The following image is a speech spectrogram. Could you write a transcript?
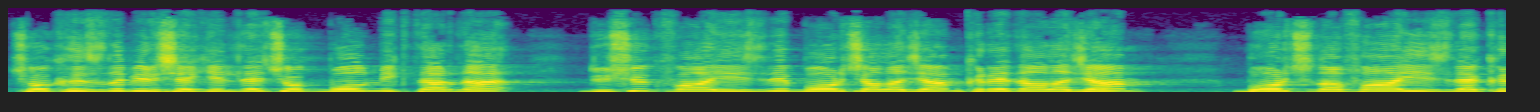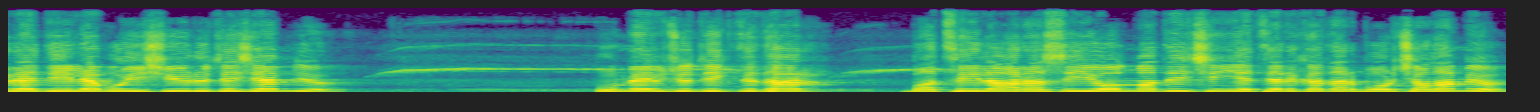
Çok hızlı bir şekilde, çok bol miktarda düşük faizli borç alacağım, kredi alacağım. Borçla, faizle, krediyle bu işi yürüteceğim diyor. Bu mevcut iktidar Batı ile arası iyi olmadığı için yeteri kadar borç alamıyor.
